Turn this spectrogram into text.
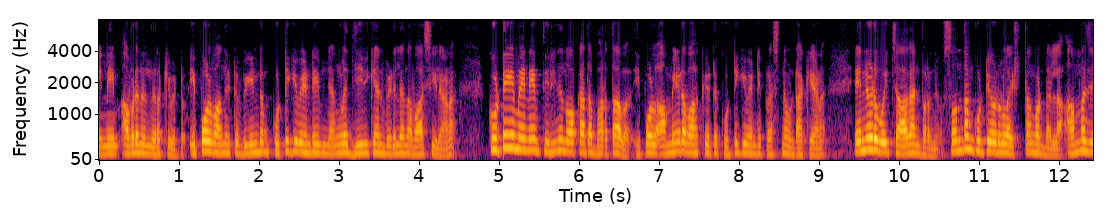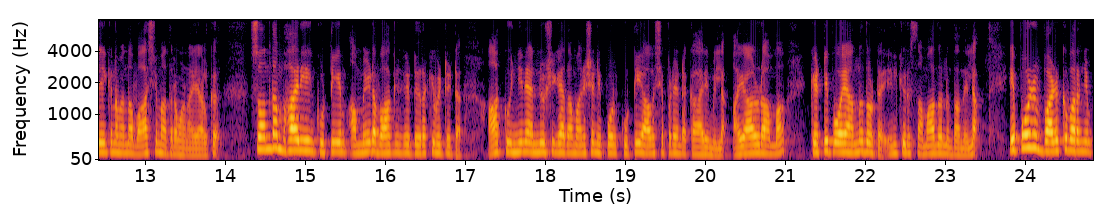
എന്നെയും അവിടെ നിന്ന് ഇറക്കി വിട്ടു ഇപ്പോൾ വന്നിട്ട് വീണ്ടും കുട്ടിക്ക് വേണ്ടിയും ഞങ്ങളെ ജീവിക്കാൻ വിടില്ലെന്ന വാശിയിലാണ്. കുട്ടിയും തിരിഞ്ഞു നോക്കാത്ത ഭർത്താവ് ഇപ്പോൾ അമ്മയുടെ വാക്കിട്ട് കുട്ടിക്ക് വേണ്ടി പ്രശ്നം ഉണ്ടാക്കിയാണ് എന്നോട് പോയി ചാകാൻ പറഞ്ഞു. സ്വന്തം കുട്ടിയോടുള്ള ഇഷ്ടം കൊണ്ടല്ല അമ്മ ജയിക്കണമെന്ന വാശി മാത്രമാണ് അയാൾക്ക്. സ്വന്തം ഭാര്യയും കുട്ടിയും അമ്മയുടെ വാക്ക് കേട്ട് ഇറക്കി വിട്ടിട്ട് ആ കുഞ്ഞിനെ അന്വേഷിക്കാത്ത മനുഷ്യൻ ഇപ്പോൾ കുട്ടിയെ ആവശ്യപ്പെടേണ്ട കാര്യമില്ല. അയാളുടെ അമ്മ കെട്ടിപ്പോയ അന്ന് തൊട്ട് എനിക്കൊരു സമാധാനം തന്നില്ല. എപ്പോഴും വഴക്ക് പറഞ്ഞും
